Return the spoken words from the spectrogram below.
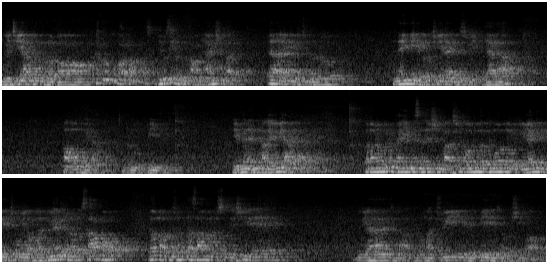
ငွေကြီးအားလုံးတော့အခုကပေါ့နော်မျိုးစီလို့တော့အများကြီးရှိပါတယ်အဲ့ဒါလေးကိုကျွန်တော်တို့နေငယ်လို့ခြေလိုက်လို့ဆိုရင်ຢာကအောင်းဖို့ရကျွန်တော်တို့ပြီးဒီမဲ့ဟာလေလုယာတမန်တော်ဘုရားရဲ့ message မှာရှင်ဘောလို့တမောပြပြီးရိုင်းနေတဲ့ကြိုးရောက်ပါဒီရိုင်းကျွန်တော်တို့စား ဖို့တော့လာလို့ဆိုတတ်စားမယ်လို့ဆိုနေရှိတယ်လူရိုင်းဆိုတာဘုရားမှာကျွေးတယ်ပေးတယ်ဆိုလို့ရှိပါဘူး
